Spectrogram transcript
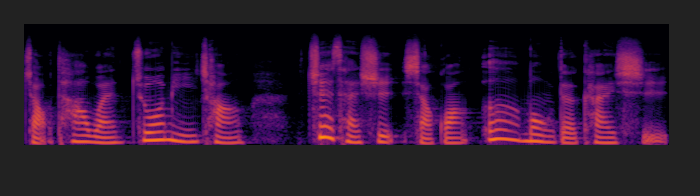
找他玩捉迷藏，这才是小光噩梦的开始。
